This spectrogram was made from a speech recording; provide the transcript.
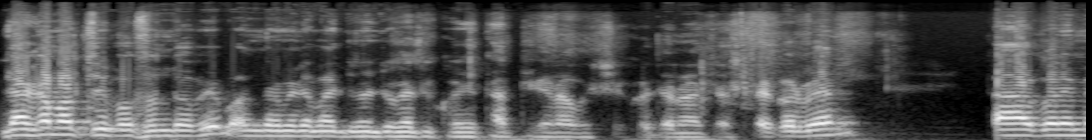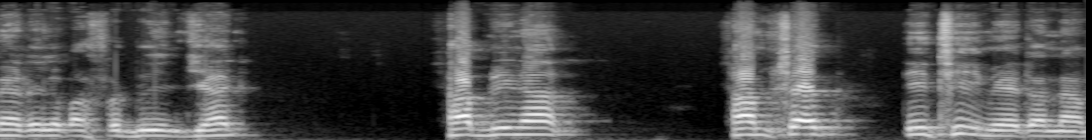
দেখা মাত্রই পছন্দ হবে, বন্ধন মিডিয়ার মাধ্যমে যোগাযোগ করে তার ঠিকানা অবশ্যই খোঁজে নেওয়ার চেষ্টা করবেন। তারপরে মেয়েটা হলো পাঁচ ফুট দুই ইঞ্চি হাইট সাবরিনা শামশেদ তিথি মেয়েটার নাম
